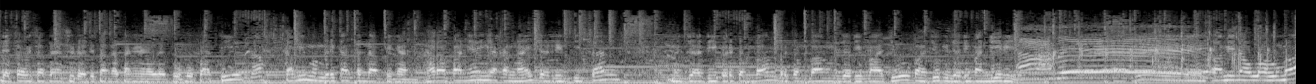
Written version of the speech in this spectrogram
Desa Wisata yang sudah ditandatangani oleh Bu Bupati, kami memberikan pendampingan. Harapannya ini akan naik dari rintisan menjadi berkembang, berkembang menjadi maju, maju menjadi mandiri. Amin. Amin. Amin Allahumma.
